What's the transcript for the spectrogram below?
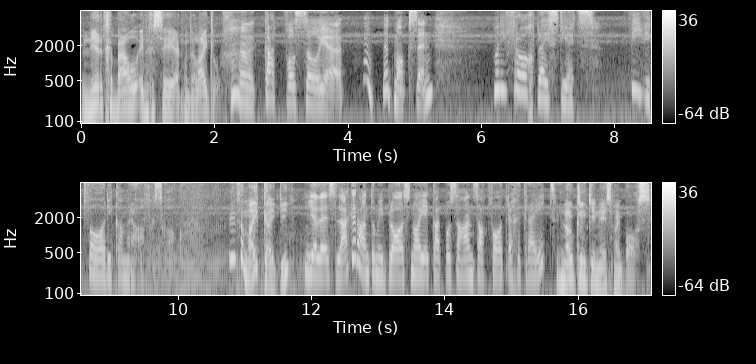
Meneer het gebel en gesê ek moet hulle uitlos. Katfossilje. Hm, dit maak sin. Maar die vraag bly steeds: wie het vir haar die kamera afgeskakel? Nie vir my kykie. Julle is lekker hand om die blaas na jy Katbos se handsak vir haar teruggekry het. Nou klink jy nes my baas.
